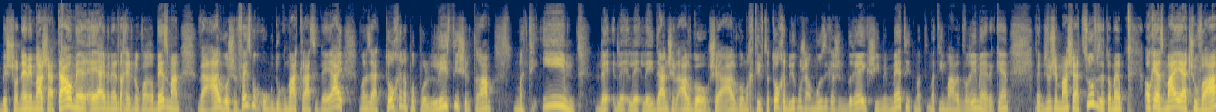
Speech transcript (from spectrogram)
בשונה ממה שאתה אומר, AI מנהל את החיים שלנו כבר הרבה זמן, והאלגו של פייסבוק הוא דוגמה קלאסית ל-AI, במובן הזה התוכן הפופוליסטי של טראמפ מתאים לעידן של אלגו, שהאלגו מכתיב את התוכן, בדיוק כמו שהמוזיקה של דרייק, שהיא memetic, מת- מתאימה לדברים האלה, כן? ואני חושב שמה שעצוב זה, אתה אומר, אוקיי, אז מה יהיה התשובה?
